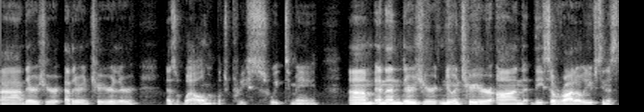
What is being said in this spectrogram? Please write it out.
Uh, there's your other interior there as well. Looks pretty sweet to me. Um, and then there's your new interior on the Silverado. You've seen this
